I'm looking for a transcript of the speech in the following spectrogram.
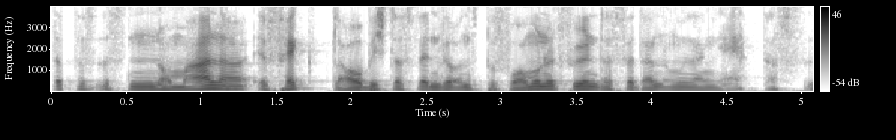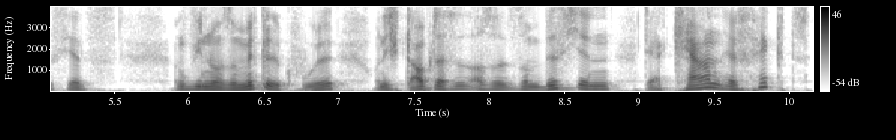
Das, das ist ein normaler Effekt, glaube ich, dass wenn wir uns bevormundet fühlen, dass wir dann irgendwie sagen, nee, das ist jetzt irgendwie nur so mittelcool. Und ich glaube, das ist auch so, so ein bisschen der Kerneffekt,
